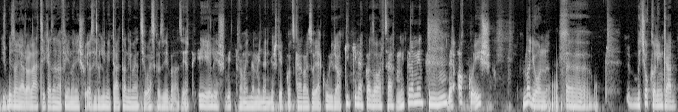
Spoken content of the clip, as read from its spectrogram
és bizonyára látszik ezen a filmen is, hogy azért a limitált animáció eszközével azért él, és mit tudom én, nem minden egyes képkockán rajzolják újra a kikinek az arcát, mit tudom én, uh-huh. de akkor is nagyon ö, sokkal inkább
